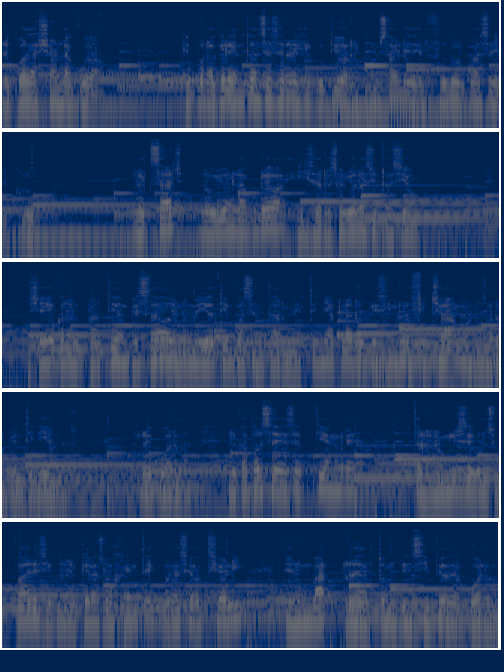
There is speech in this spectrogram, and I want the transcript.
recuerda John Lacueva, que por aquel entonces era el ejecutivo responsable del fútbol base del club. Rexach lo vio en la prueba y se resolvió la situación. Llegué con el partido empezado y no me dio tiempo a sentarme. Tenía claro que si no lo fichábamos nos arrepentiríamos. Recuerda, el 14 de septiembre, tras reunirse con sus padres y con el que era su agente, Horacio Accioli, en un bar redactó un principio de acuerdo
